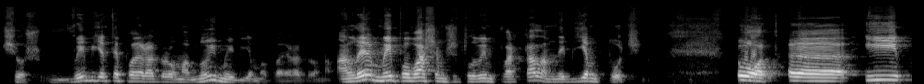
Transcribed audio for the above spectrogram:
Що ж, ви б'єте по аеродромам, ну і ми б'ємо по аеродромам. Але ми по вашим житловим кварталам не б'ємо точно. От е, і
